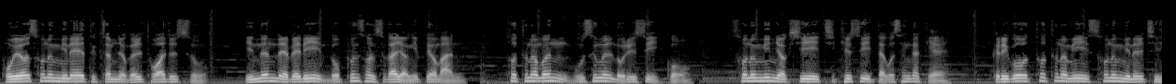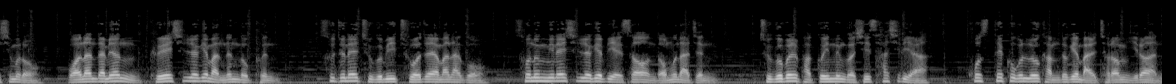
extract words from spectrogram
보여 손흥민의 득점력을 도와줄 수 있는 레벨이 높은 선수가 영입되어만 토트넘은 우승을 노릴 수 있고 손흥민 역시 지킬 수 있다고 생각해. 그리고 토트넘이 손흥민을 진심으로 원한다면 그의 실력에 맞는 높은 수준의 주급이 주어져야만 하고 손흥민의 실력에 비해서 너무 낮은 주급을 받고 있는 것이 사실이야. 포스테코글루 감독의 말처럼 이러한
